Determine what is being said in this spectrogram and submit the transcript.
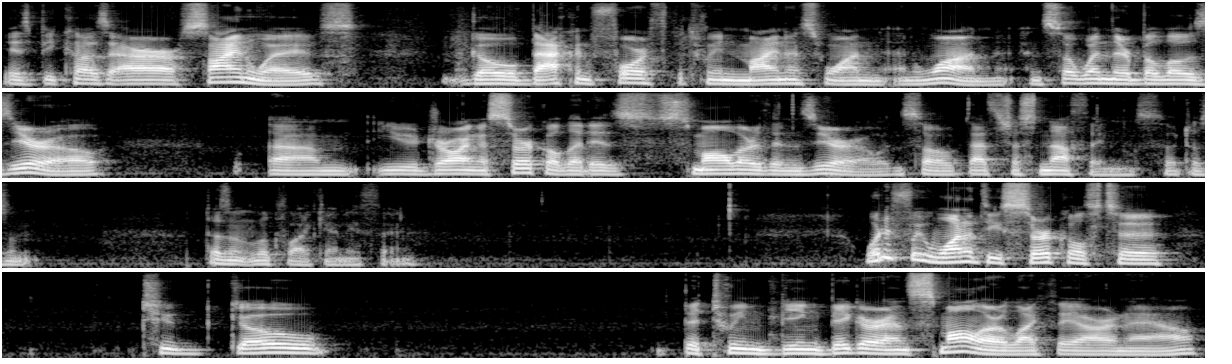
is because our sine waves go back and forth between minus 1 and 1. And so when they're below 0, um, you're drawing a circle that is smaller than 0. And so that's just nothing. So it doesn't, doesn't look like anything. What if we wanted these circles to, to go between being bigger and smaller like they are now,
